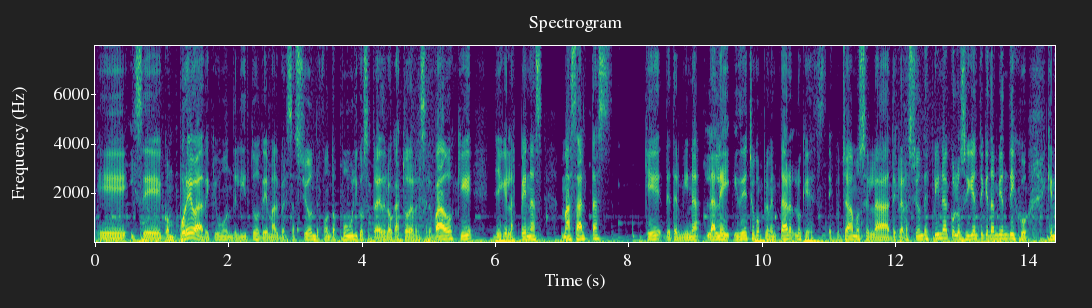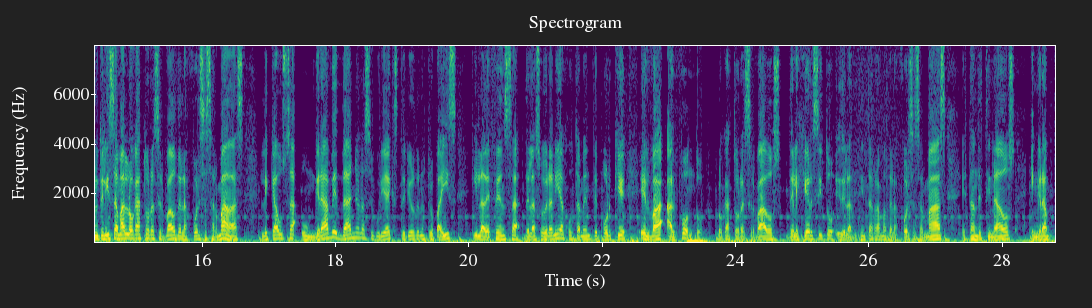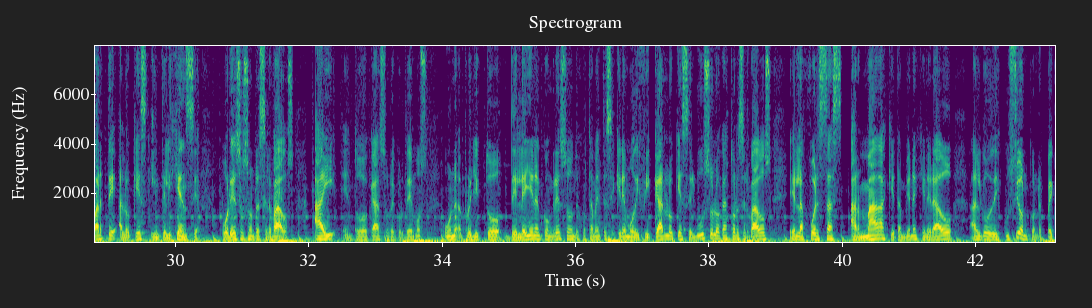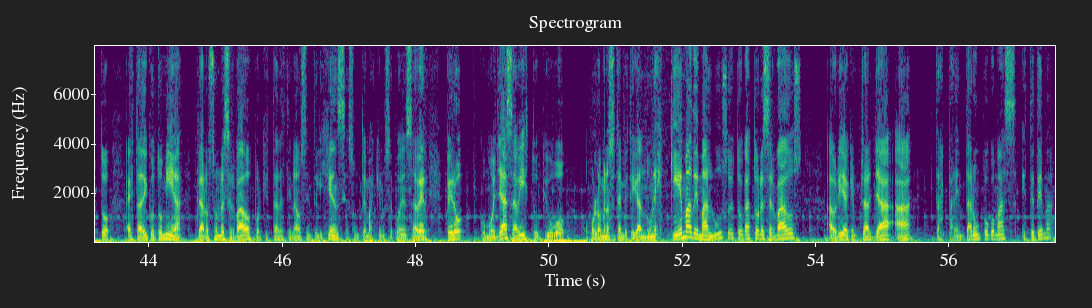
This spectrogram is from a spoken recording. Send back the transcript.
eh, y se comprueba de que hubo un delito de malversación de fondos públicos a través de los gastos reservados, que lleguen las penas más altas que determina la ley. Y de hecho complementar lo que escuchábamos en la declaración de Espina con lo siguiente que también dijo, quien utiliza mal los gastos reservados de las Fuerzas Armadas le causa un grave daño a la seguridad exterior de nuestro país y la defensa de la soberanía justamente porque él va al fondo. Los gastos reservados del ejército y de las distintas ramas de las Fuerzas Armadas están destinados en gran parte a lo que es inteligencia. Por eso son reservados. Hay, en todo caso, recordemos, un proyecto de ley en el Congreso donde justamente se quiere modificar lo que es el uso los gastos reservados en las Fuerzas Armadas, que también ha generado algo de discusión con respecto a esta dicotomía. Claro, son reservados porque están destinados a inteligencia, son temas que no se pueden saber, pero como ya se ha visto que hubo, o por lo menos se está investigando, un esquema de mal uso de estos gastos reservados, habría que entrar ya a transparentar un poco más este tema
